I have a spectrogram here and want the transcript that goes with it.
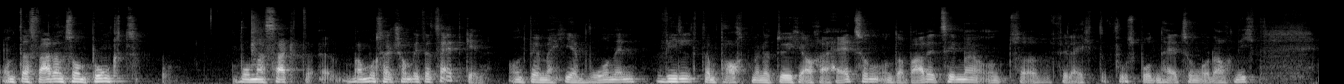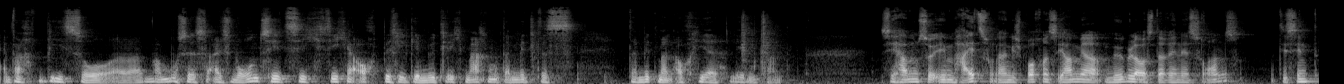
Und das war dann so ein Punkt, wo man sagt, man muss halt schon mit der Zeit gehen. Und wenn man hier wohnen will, dann braucht man natürlich auch eine Heizung und ein Badezimmer und äh, vielleicht Fußbodenheizung oder auch nicht. Einfach wie so, äh, man muss es als Wohnsitz sich sicher auch ein bisschen gemütlich machen, damit, das, damit man auch hier leben kann. Sie haben soeben Heizung angesprochen. Sie haben ja Möbel aus der Renaissance die sind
